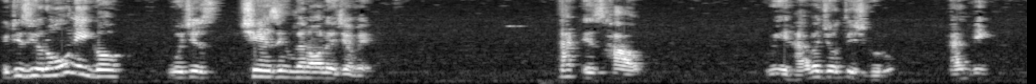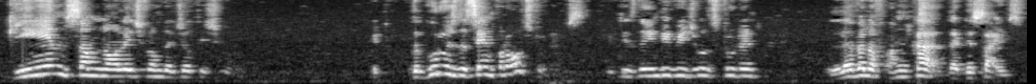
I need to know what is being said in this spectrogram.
It is your own ego which is chasing the knowledge away. That is how we have a Jyotish Guru and we gain some knowledge from the Jyotish Guru. It, the Guru is the same for all students. It is the individual student level of ankar that decides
